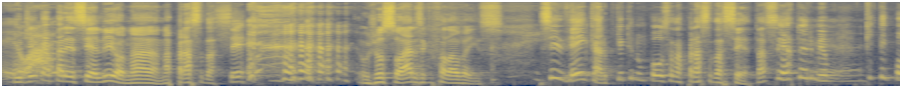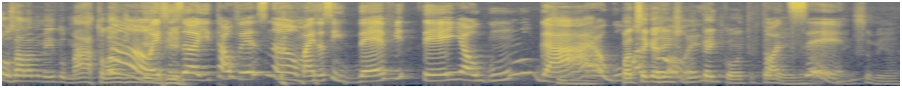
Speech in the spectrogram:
Eu o dia que acho. aparecer ali, ó, na, na Praça da Sé, o Jô Soares é que falava isso. Se vem, cara, por que, que não pousa na Praça da Sé? Tá certo ele mesmo. Por que, que tem que pousar lá no meio do mato, lá onde Não, ninguém esses vê? aí talvez não, mas assim, deve ter em algum lugar, alguma Pode ser que a gente coisa. nunca encontre também, Pode né? ser. É isso mesmo.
